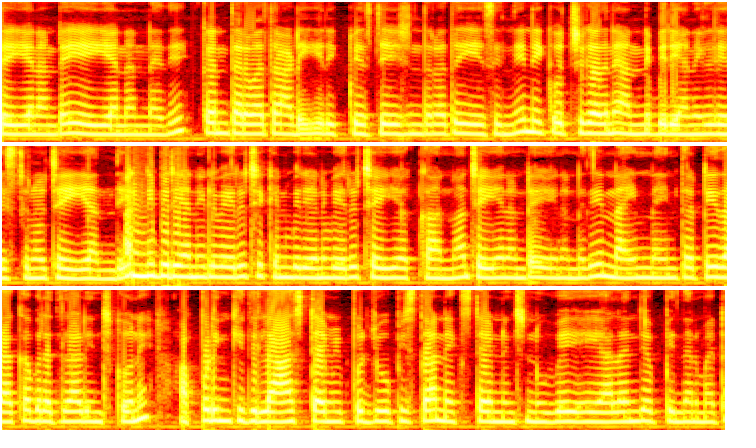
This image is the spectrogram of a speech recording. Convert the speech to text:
చెయ్యనంటే వేయను అన్నది కానీ తర్వాత అడిగి రిక్వెస్ట్ చేసిన తర్వాత వేసింది నీకు వచ్చు కదని అన్ని బిర్యానీలు చేస్తున్నావు చెయ్యంది అన్ని బిర్యానీలు వేరు చికెన్ బిర్యానీ వేరు చెయ్యక్క అన్న చెయ్యనంటే ఏనన్నది నైన్ నైన్ థర్టీ దాకా బ్రతలాడించుకొని అప్పుడు ఇంక ఇది లాస్ట్ టైం ఇప్పుడు చూపిస్తా నెక్స్ట్ టైం నుంచి నువ్వే చేయాలని చెప్పింది అనమాట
